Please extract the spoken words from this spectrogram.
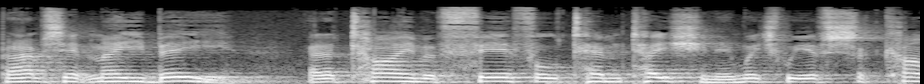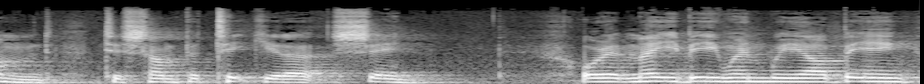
Perhaps it may be at a time of fearful temptation in which we have succumbed to some particular sin. Or it may be when we are being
